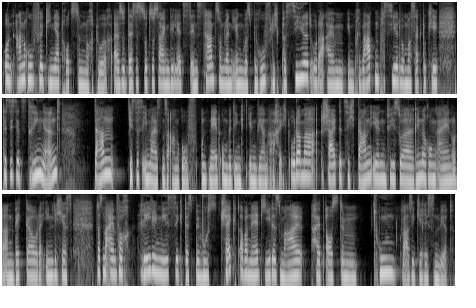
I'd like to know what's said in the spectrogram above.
Und Anrufe gehen ja trotzdem noch durch. Also das ist sozusagen die letzte Instanz und wenn irgendwas beruflich passiert oder einem im privaten Monaten passiert, wo man sagt, okay, das ist jetzt dringend, dann ist es eh meistens ein Anruf und nicht unbedingt irgendwie eine Nachricht. Oder man schaltet sich dann irgendwie so eine Erinnerung ein oder ein Wecker oder ähnliches, dass man einfach regelmäßig das bewusst checkt, aber nicht jedes Mal halt aus dem Tun quasi gerissen wird.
